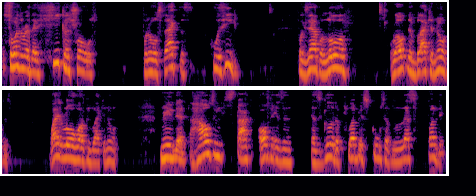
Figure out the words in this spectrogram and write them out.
so interested that he controls for those factors, who is he? For example, lower wealth in black communities. Why lower wealth in black communities? Meaning that the housing stock often isn't as good. The public schools have less funding.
